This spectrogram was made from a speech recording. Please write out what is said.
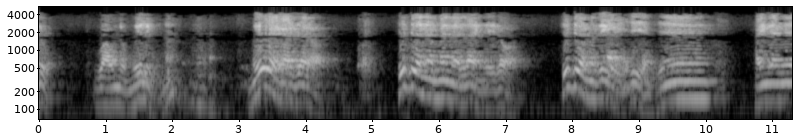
လို့ဘုရားအောင်တို့မေးလိမ့်မယ်နော်မေးတဲ့အခါကျတော့ဖြစ်ပြနဲ့မနဲ့လိုက်နေတော့ ဖြစ်ပြမသိလို့ရှိရင်ဖြင့်ခိုင်းနေ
